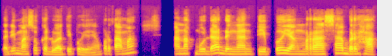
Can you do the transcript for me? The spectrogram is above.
Tadi masuk ke dua tipe ya. Yang pertama, anak muda dengan tipe yang merasa berhak.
